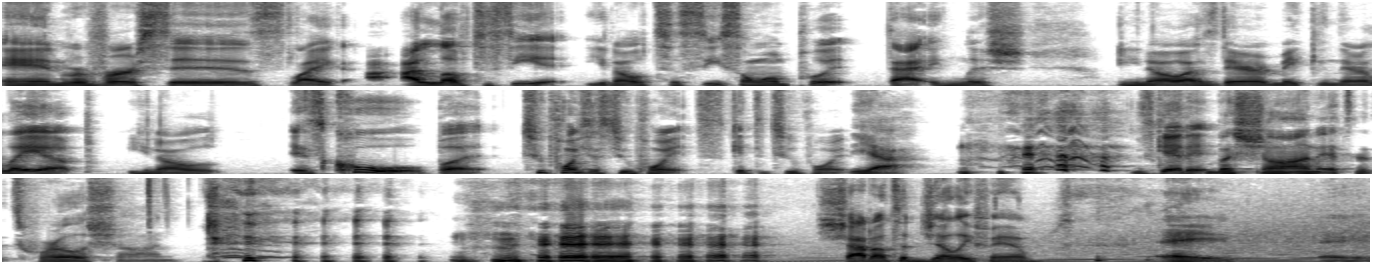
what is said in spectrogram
and reverses. Like I-, I love to see it. You know, to see someone put that English, you know, as they're making their layup. You know, it's cool, but two points is two points. Get the two points. Yeah. Let's get it. But Sean, it's a twirl, Sean. Shout out to Jelly Fam. hey, hey.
